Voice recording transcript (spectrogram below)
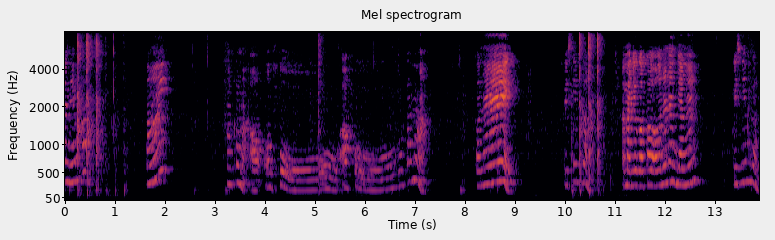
ค่นี้ก็ตายมันก็มาเอโอ้โหโอ้โหป้าหมาก็นายคุยซิมก่อนอามาอยู่กับก็เอานั่นนั่นยังไงคุยซิมก่อน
